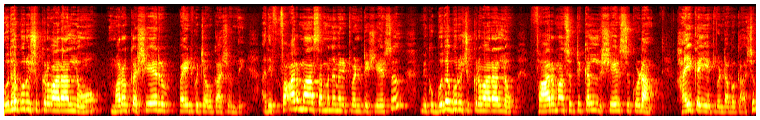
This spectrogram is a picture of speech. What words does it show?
బుధ గురు శుక్రవారాల్లో మరొక షేర్ బయటకు వచ్చే అవకాశం ఉంది. అది ఫార్మా సంబంధమైనటువంటి షేర్స్ మీకు బుధ గురు శుక్రవారాల్లో ఫార్మాస్యూటికల్ షేర్స్ కూడా హైక్ అయ్యేటువంటి అవకాశం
